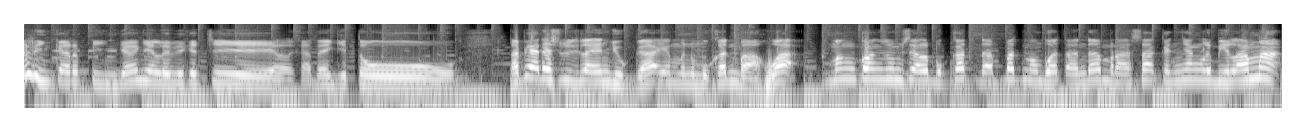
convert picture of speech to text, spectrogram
lingkar pinggang yang lebih kecil katanya gitu. Tapi ada studi lain juga yang menemukan bahwa mengkonsumsi alpukat dapat membuat Anda merasa kenyang lebih lama.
